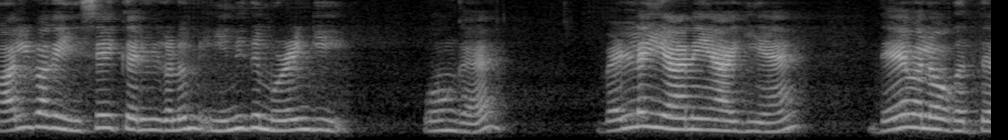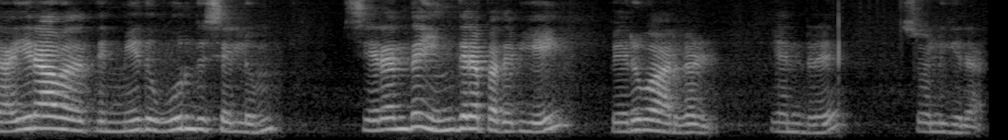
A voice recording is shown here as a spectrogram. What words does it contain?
பல்வகை இசைக்கருவிகளும் இனிது முழங்கி ஓங்க வெள்ளை யானையாகிய தேவலோகத்து ஐராவதத்தின் மீது ஊர்ந்து செல்லும் சிறந்த இந்திர பதவியை பெறுவார்கள் என்று சொல்கிறார்.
